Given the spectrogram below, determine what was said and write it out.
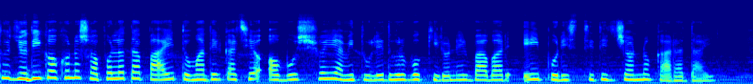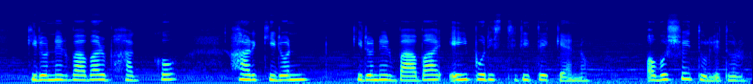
তো যদি কখনো সফলতা পাই, তোমাদের কাছে অবশ্যই আমি তুলে ধরবো কিরণের বাবার এই পরিস্থিতির জন্য কারা দায়ী। কিরণের বাবার ভাগ্য, আর কিরণ, কিরণের বাবা এই পরিস্থিতিতে কেন? অবশ্যই তুলে ধরব।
